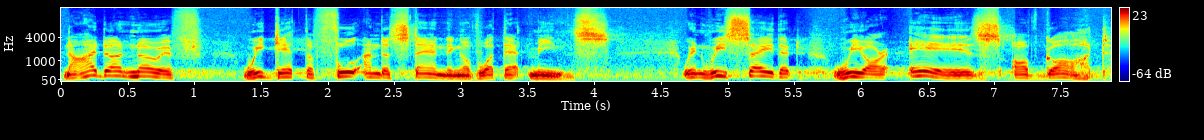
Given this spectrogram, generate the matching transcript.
Now, I don't know if we get the full understanding of what that means. When we say that we are heirs of God,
